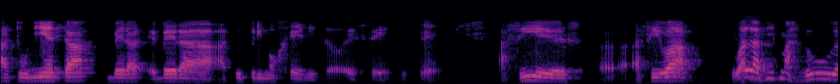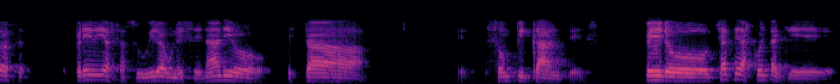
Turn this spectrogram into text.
a tu nieta, ver a, ver a, tu primogénito. Así es, así va. Igual las mismas dudas previas a subir a un escenario está, eh, son picantes, pero ya te das cuenta que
